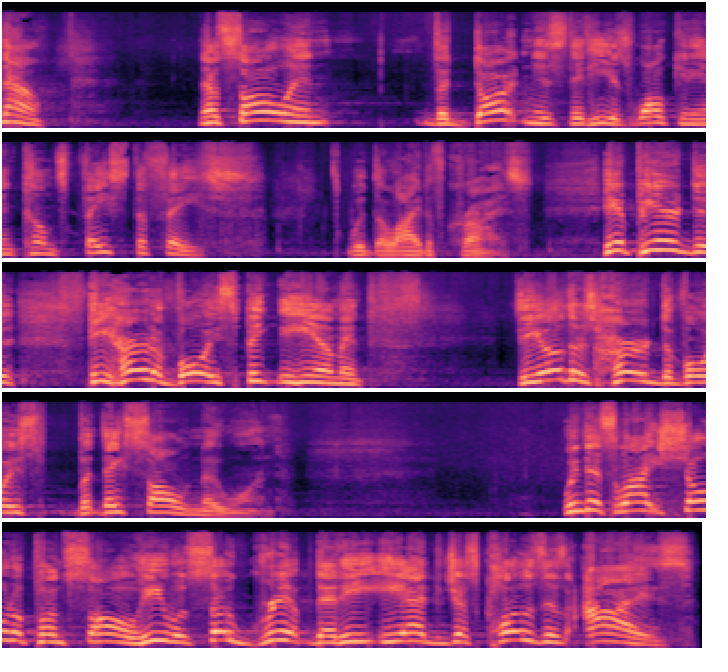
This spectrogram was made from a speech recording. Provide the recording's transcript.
Now, now Saul in the darkness that he is walking in comes face to face with the light of Christ. He appeared to, he heard a voice speak to him, and the others heard the voice, but they saw no one. When this light shone upon Saul, he was so gripped that he, he had to just close his eyes.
